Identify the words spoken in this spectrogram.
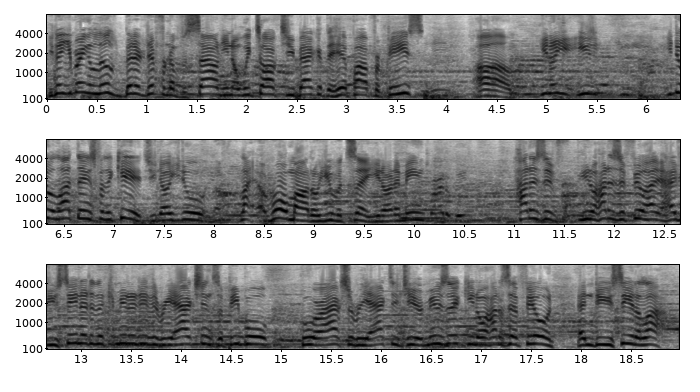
You know, you bring a little bit of different of a sound. You know, we talked to you back at the Hip Hop for Peace. Um, you know, you, you you do a lot of things for the kids. You know, you do like a role model. You would say. You know what I mean? How does it, you know, how does it feel? Have you seen it in the community, the reactions, the people who are actually reacting to your music? You know, how does that feel? And, and do you see it a lot?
